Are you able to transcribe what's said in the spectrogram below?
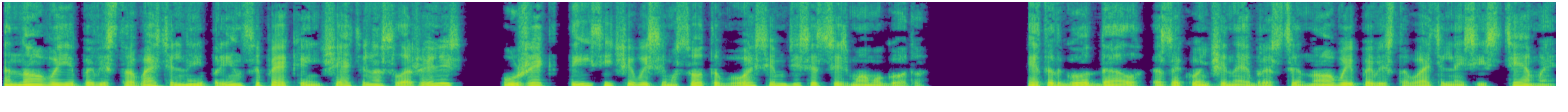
Новые повествовательные принципы окончательно сложились уже к 1887 году. Этот год дал законченные образцы новой повествовательной системы,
